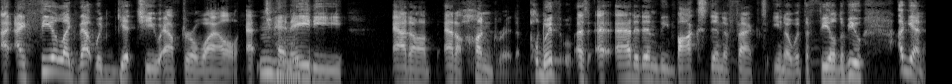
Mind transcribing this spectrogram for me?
I, I feel like that would get to you after a while at mm-hmm. 1080 at a at a hundred with as, added in the boxed in effect, you know, with the field of view. Again,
